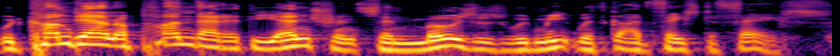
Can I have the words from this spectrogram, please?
would come down upon that at the entrance, and Moses would meet with God face to face.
